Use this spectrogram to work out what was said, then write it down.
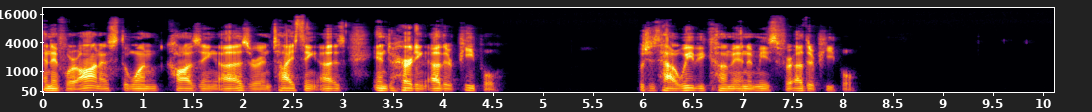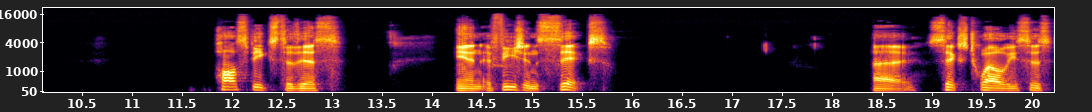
And if we're honest, the one causing us or enticing us into hurting other people, which is how we become enemies for other people. Paul speaks to this in Ephesians 6, uh, 6:12 he says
